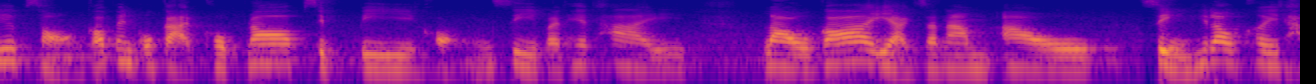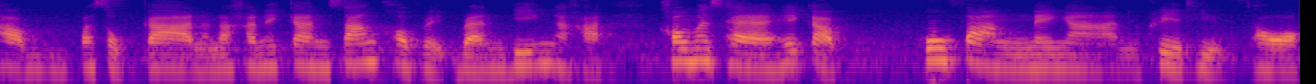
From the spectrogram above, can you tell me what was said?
2022 ก็เป็นโอกาสครบรอบ 10 ปีของซีประเทศไทย เราก็อยากจะนำเอาสิ่งที่เราเคยทำประสบการณ์นะคะในการสร้าง corporate branding อะค่ะเข้ามาแชร์ให้กับผู้ฟังในงาน Creative Talk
